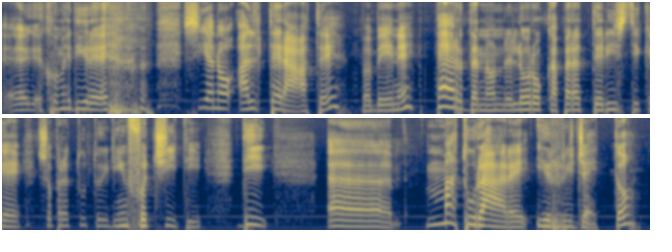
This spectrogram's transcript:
eh, come dire, siano alterate, va bene? Perdano le loro caratteristiche, soprattutto i linfociti, di eh, maturare il rigetto,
